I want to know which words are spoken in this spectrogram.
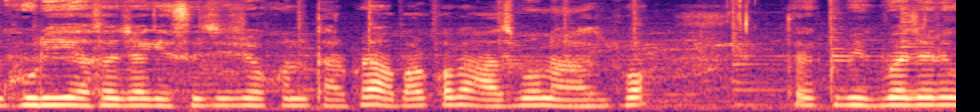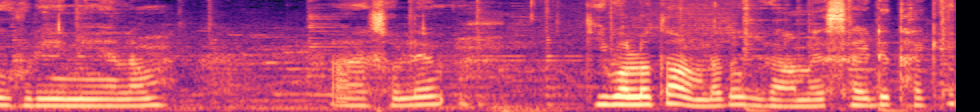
ঘুরিয়ে আসা যাক এসেছি যখন, তারপরে আবার কবে আসব না আসব। তো একটু বিগ বাজারে ঘুরিয়ে নিয়ে এলাম। আসলে কী বলো তো আমরা তো গ্রামের সাইডে থাকি,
